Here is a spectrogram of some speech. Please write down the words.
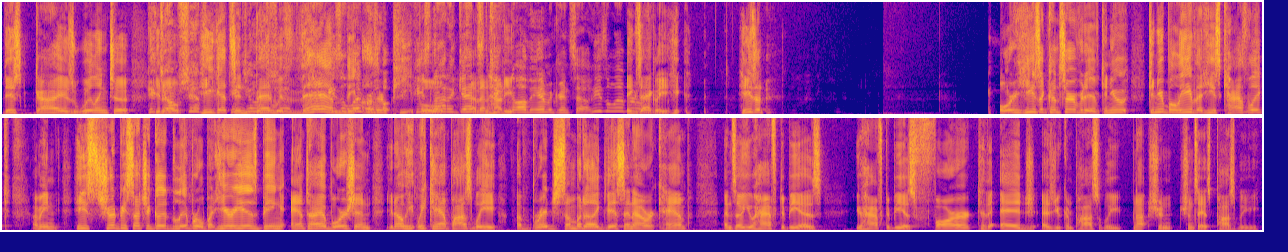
"This guy is willing to, you know, ship. he gets He in bed ship. with them, the other people." He's not against and then how do you all the immigrants out. He's a liberal. exactly? He, he's a or he's a conservative. Can you can you believe that he's Catholic? I mean, he should be such a good liberal, but here he is being anti-abortion. You know, he, we can't possibly abridge somebody like this in our camp. And so you have to be as you have to be as far to the edge as you can possibly not shouldn't shouldn't say as possibly.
